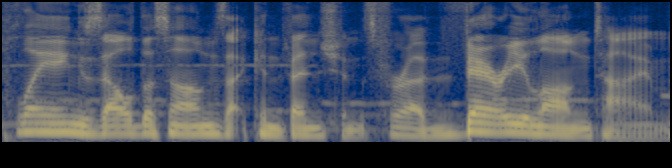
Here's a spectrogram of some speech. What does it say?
playing Zelda songs at conventions for a very long time.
